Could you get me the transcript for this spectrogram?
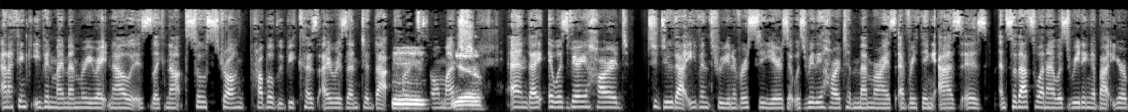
And I think even my memory right now is like not so strong, probably because I resented that part mm, so much. Yeah. And I, it was very hard to do that even through university years. It was really hard to memorize everything as is. And so that's when I was reading about your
